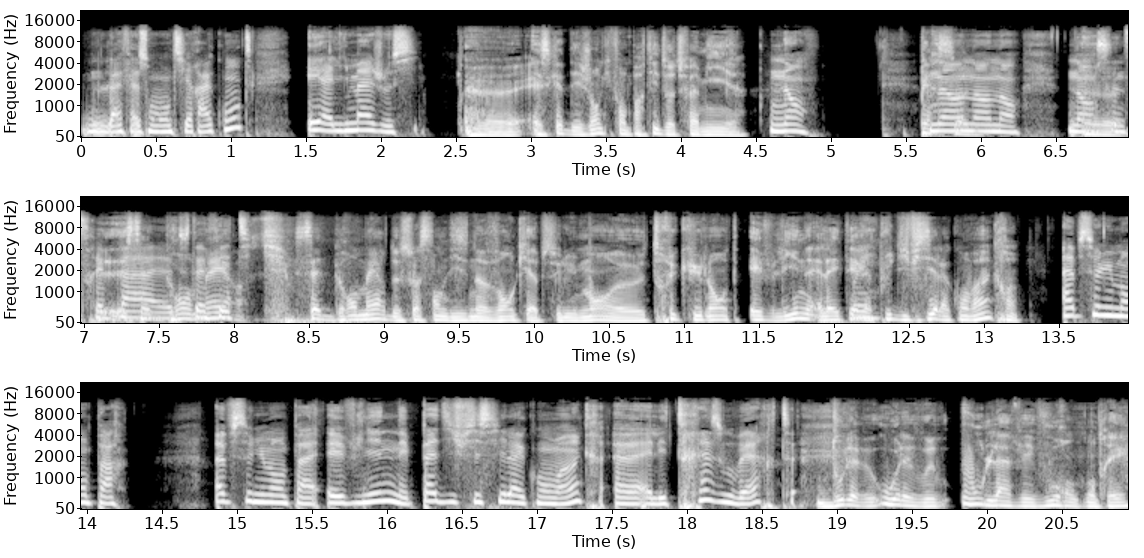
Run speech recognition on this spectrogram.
la façon dont il raconte, et à l'image aussi. Euh, Est-ce qu'il y a des gens qui font partie de votre famille? Non, Personne. non, non, non, non, ce ne serait cette pas fait grand-mère-. Cette grand-mère de 79 ans qui est absolument euh, truculente, Evelyne, elle a été Oui. la plus difficile à convaincre? Absolument pas. Absolument pas. Evelyne n'est pas difficile à convaincre. Euh, elle est très ouverte. D'où l'avez- Où l'avez-vous où l'avez-vous rencontrée?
